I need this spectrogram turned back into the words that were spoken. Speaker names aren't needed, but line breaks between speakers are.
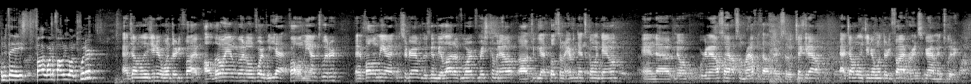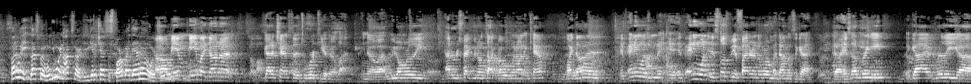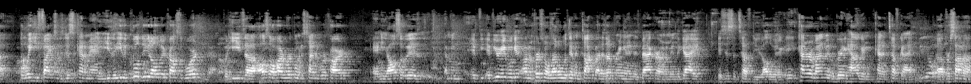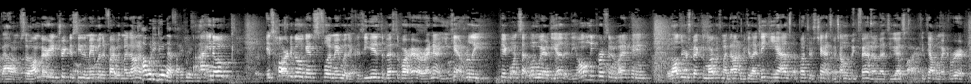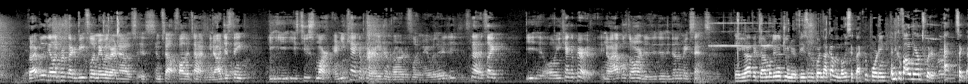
And if they follow, want to follow you on Twitter,
At John Molina Jr. 135. Although I am going to 140, but yeah, follow me on Twitter and follow me on Instagram. There's going to be a lot of more information coming out. Uh, I'll keep you guys posted on everything that's going down. And uh, you know, we're going to also have some raffles out there, so check it out at John Molina Jr. 135 or Instagram and Twitter.
by the way, last one, when you were in Oxnard, did you get a chance to spar Maidana or
Uh, me and me and Maidana got a chance to, to work together a lot. You know, uh, we don't really, out of respect, we don't talk about what went on in camp. Maidana, if anyone's if anyone is supposed to be a fighter in the world, Maidana's the guy. Uh, his upbringing, the guy really, uh, the way he fights is just the kind of man. He's a, he's a cool dude all the way across the board, but he's uh, also a hard worker when it's time to work hard. And he also is, I mean, if, if you're able to get on a personal level with him and talk about his upbringing and his background, I mean, the guy is just a tough dude all the way. It kind of reminds me of a Greg Haugen kind of tough guy uh, persona about him. So I'm very intrigued to see the Mayweather fight with Maidana.
How would he do in that fight? do you think?
Uh, you know, it's hard to go against Floyd Mayweather because he is the best of our era right now. You can't really pick one side, one way or the other. The only person, in my opinion, with all due respect to Marcos Maidana, because I think he has a puncher's chance, which I'm a big fan of, as you guys can tell by my career. But I believe the only person that can beat Floyd Mayweather right now is, is himself, Father Time. You know, I just think he, he, he's too smart, and you can't compare Adrien Broner to Floyd Mayweather. It, it, it's not. It's like, you, well, you can't compare it. You know, apples to oranges. It, it doesn't make sense.
There you have it, John Molina Jr., EsNewsReporting.com, and Melly Seckbach reporting. And you can follow me on Twitter, at
step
